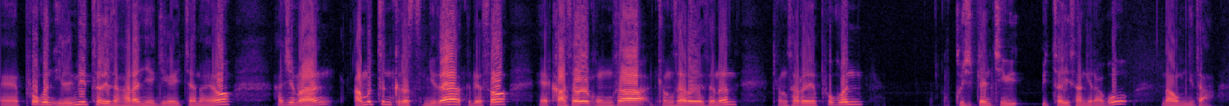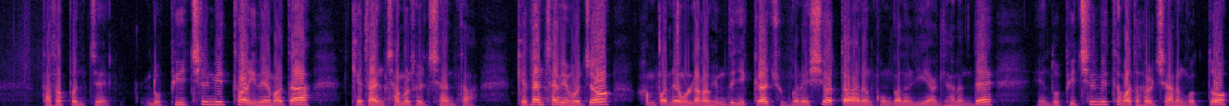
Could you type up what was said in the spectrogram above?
예, 폭은 1m 이상 하라는 얘기가 있잖아요. 하지만 아무튼 그렇습니다. 그래서 예, 가설공사 경사로에서는 경사로의 폭은 90cm 이상이라고 나옵니다. 다섯 번째, 높이 7m 이내마다 계단참을 설치한다. 계단참이 뭐죠? 한 번에 올라가면 힘드니까 중간에 쉬었다 하는 공간을 이야기하는데 예, 높이 7m마다 설치하는 것도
